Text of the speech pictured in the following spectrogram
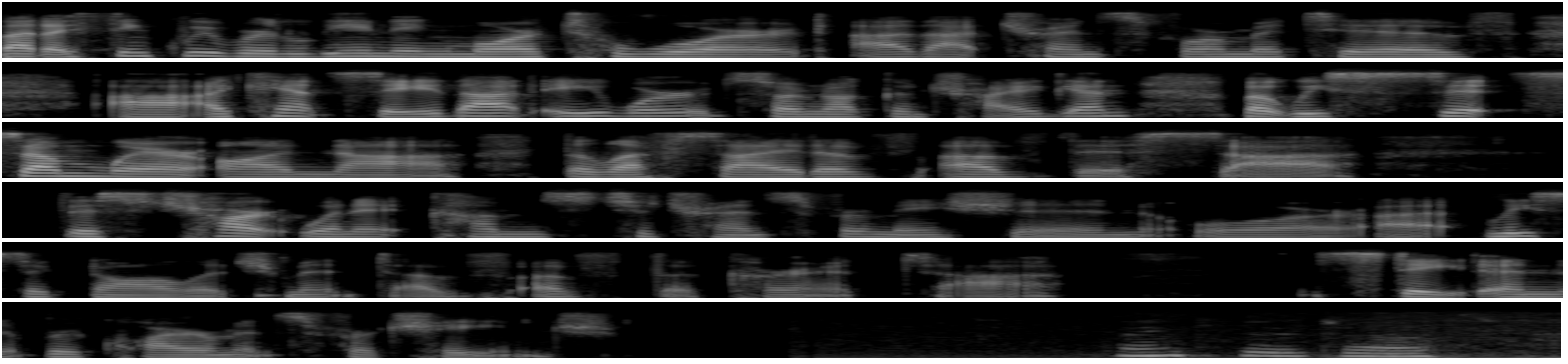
But I think we were leaning more toward uh, that transformative. Uh, I can't say that A word, so I'm not going to try again. But we sit somewhere on uh, the left side of of this uh, this chart when it comes to transformation or at least acknowledgement of, of the current uh, state and requirements for change. Thank you, Jess.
